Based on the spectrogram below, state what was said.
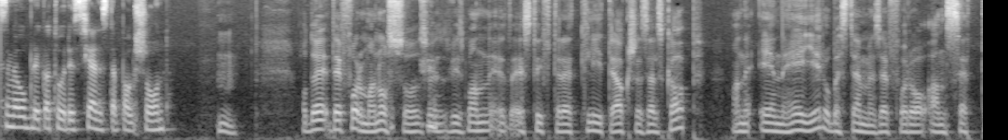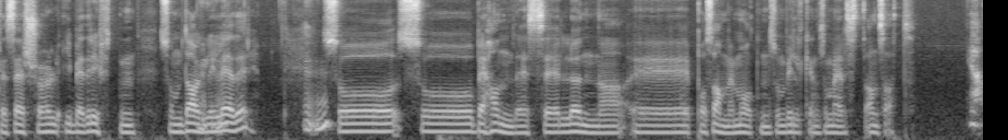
som er obligatorisk tjenestepensjon. Mm. Og det, det, får man også hvis man stifter et lite aksjeselskap. Man er eneeier eier og bestemmer seg for å ansette seg sjøl i bedriften som daglig mm-hmm. leder. Mm. Så, så, behandles lønna eh, på samme måten som hvilken som helst ansatt. Ja,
